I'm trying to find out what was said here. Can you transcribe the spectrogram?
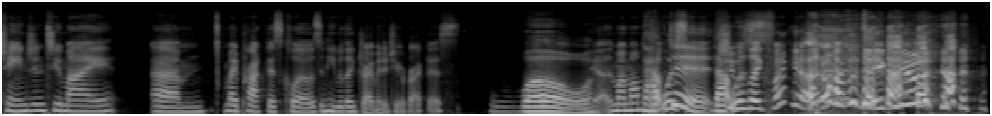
change into my um my practice clothes, and he would like drive me to cheer practice. Whoa. Yeah, my mom That loved was- it. that she was, was- like, "Fuck yeah, I don't have to take you."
